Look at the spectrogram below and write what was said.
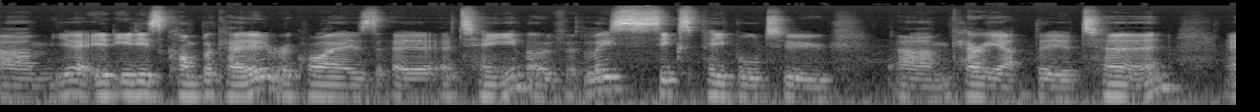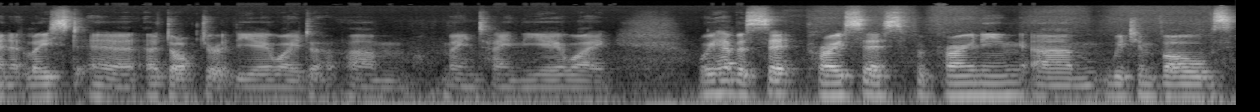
um, yeah, it, it is complicated. It requires a, a team of at least six people to um, carry out the turn and at least a, a doctor at the airway to um, maintain the airway. We have a set process for proning, um, which involves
